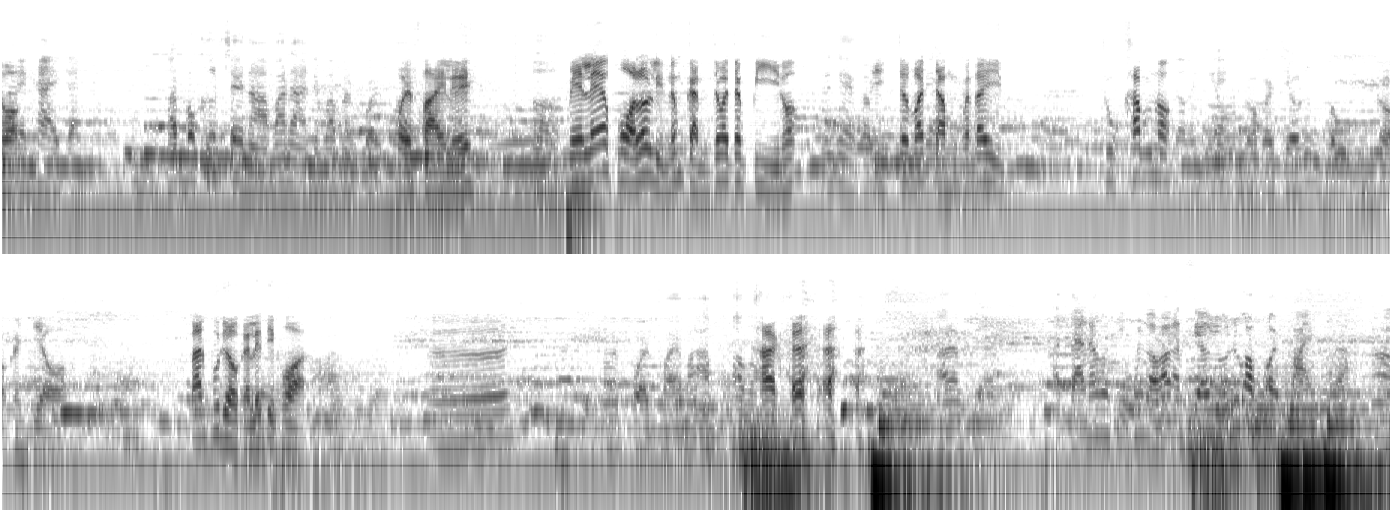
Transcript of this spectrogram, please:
เนาะคล้ายๆกันอันบ่ขึ้นใส่หน้ามานะนี่ว่ามันปล่อยไฟปล่อยไฟเลยเออแม่แล้วพ่อเราหลินน้ำกันจะว่าจักปีเนาะนั่นแท้ก็อีกจะว่าจำกันได้ทุกคำเนาะก็เกี่ยวดอกกระเจียวลืมทงดอกกระเกี่ยวบ้านผู้เดียวกันเลยติพ่อมาผู้เดียวเออมันปล่อยไฟมาเอาเอาคักอันนั้นเสียงอา จารย์นักดนตรีเพิ่งบอกว่ากันเซียวอยู่นึกว่าปล่อยไฟเพื่ออ่า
